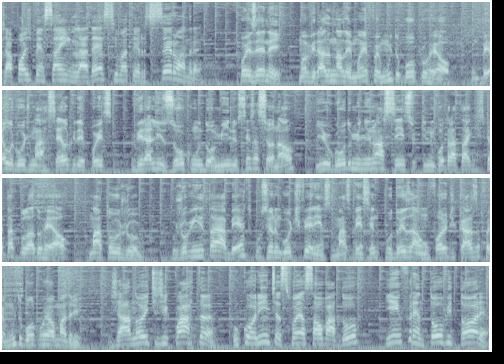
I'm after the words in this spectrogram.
já pode pensar em La 13 terceiro, André? Pois é, Ney. Uma virada na Alemanha foi muito boa pro Real. Um belo gol de Marcelo que depois viralizou com um domínio sensacional e o gol do menino Asensio, que no contra-ataque espetacular do Real matou o jogo. O jogo ainda está aberto por ser um gol de diferença, mas vencendo por 2 a 1 fora de casa foi muito bom pro Real Madrid. Já à noite de quarta, o Corinthians foi a Salvador e enfrentou Vitória,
